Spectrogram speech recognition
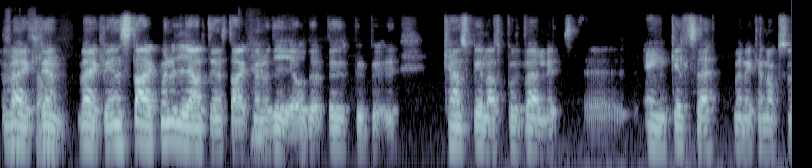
sätt. Verkligen, verkligen. En stark melodi är alltid en stark melodi och det, det, det kan spelas på ett väldigt eh, enkelt sätt, men det kan också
